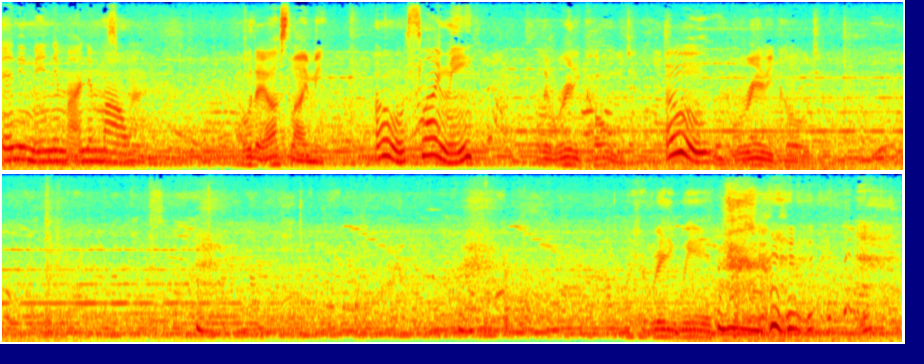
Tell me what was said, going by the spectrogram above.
Any, mini, miny, moe. Oh, they are slimy. Oh, slimy. They're really cold. Oh. Really cold. It's a really weird texture.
